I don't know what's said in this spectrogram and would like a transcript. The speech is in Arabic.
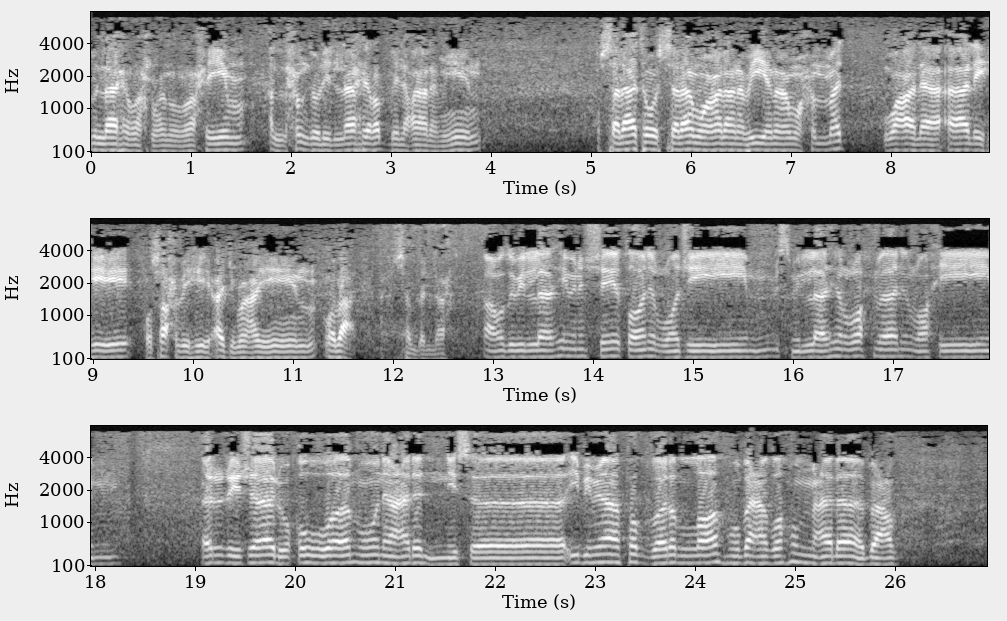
بسم الله الرحمن الرحيم. الحمد لله رب العالمين. والصلاة والسلام على نبينا محمد وعلى آله وصحبه أجمعين. وبعد. بسم الله أعوذ بالله من الشيطان الرجيم. بسم الله الرحمن الرحيم. الرجال قوامون على النساء بما فضل الله بعضهم على بعض.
